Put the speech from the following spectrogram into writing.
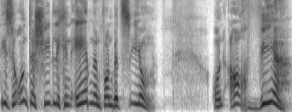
diese unterschiedlichen Ebenen von Beziehung. Und auch wir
